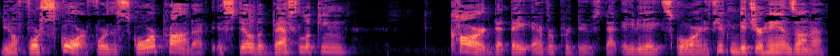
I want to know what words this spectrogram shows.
you know, for score, for the score product, is still the best looking card that they ever produced, that 88 score. And if you can get your hands on a,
